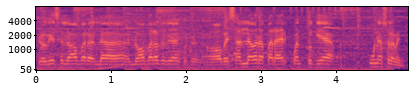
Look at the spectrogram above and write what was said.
creo que esa es lo más, barato, la, lo más barato que voy a encontrar. Vamos a pesarle ahora para ver cuánto queda una solamente.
